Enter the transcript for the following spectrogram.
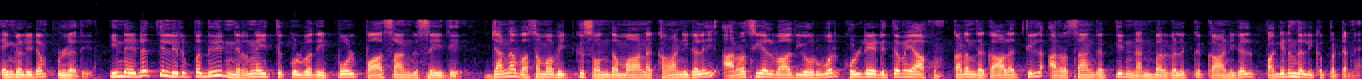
எங்களிடம் உள்ளது. இந்த இடத்தில் இருப்பது நிர்ணயித்துக் கொள்வதைப் போல் பாசாங்கு செய்து ஜனவசமவிற்கு சொந்தமான காணிகளை அரசியல்வாதியொருவர் கொள்ளையடித்தமையாகும். கடந்த காலத்தில் அரசாங்கத்தின் நண்பர்களுக்கு காணிகள் பகிர்ந்தளிக்கப்பட்டன.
